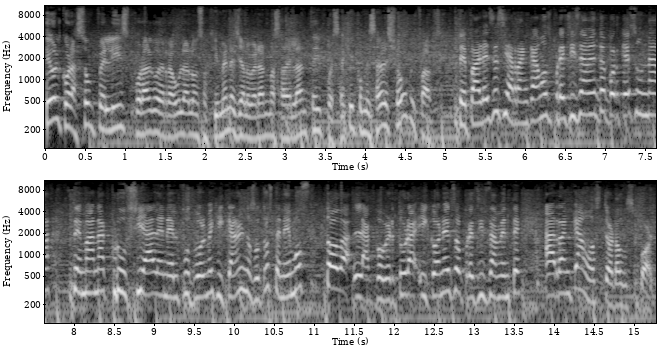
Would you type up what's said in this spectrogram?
Tengo el corazón feliz por algo de Raúl Alonso Jiménez, ya lo verán más adelante. Y pues hay que comenzar el show, mi Fabs. ¿Te parece si arrancamos precisamente porque es una semana crucial en el fútbol mexicano y nosotros tenemos toda la cobertura y con eso precisamente arrancamos Turtle Sports.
